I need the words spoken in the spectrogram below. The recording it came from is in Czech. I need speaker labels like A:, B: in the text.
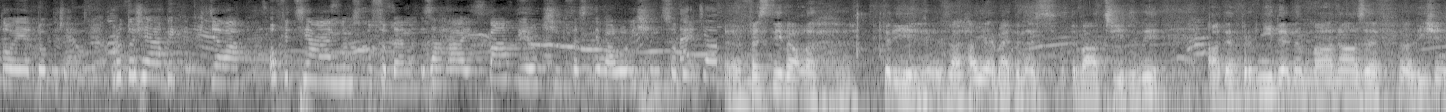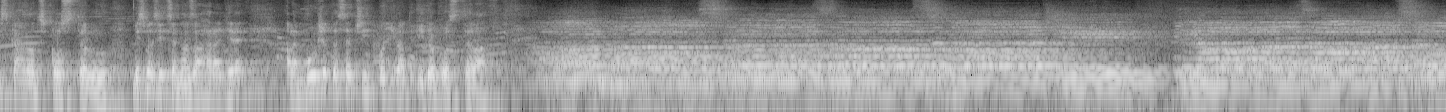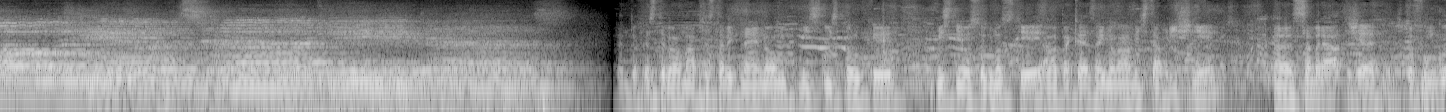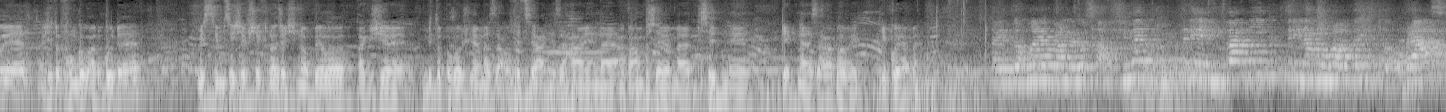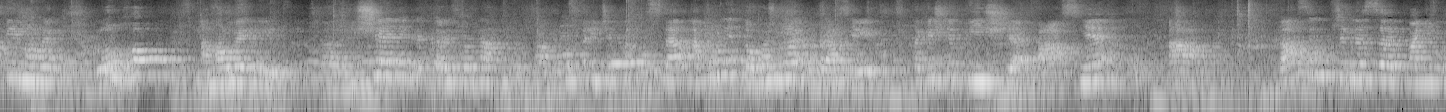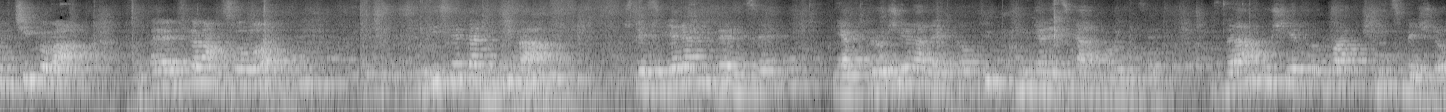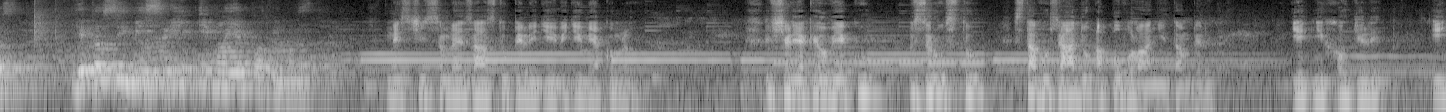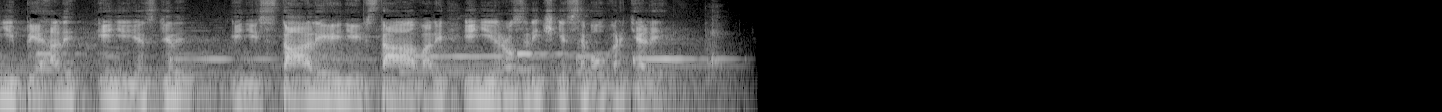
A: to je dobře, protože já bych chtěla oficiálním způsobem zahájit pátý ročník festivalu Lišincovi.
B: Festival, který zahajujeme dnes, trvá tři dny a ten první den má název Líšeňská noc kostelu. My jsme sice na zahradě, ale můžete se přijít podívat i do kostela.
C: Tento festival má představit nejenom místní spolky, místní osobnosti, ale také zajímavá místa v Líšni. Eh, Jsem rád, že to funguje a že to fungovat bude. Myslím si, že všechno řečeno bylo, takže my to považujeme za oficiálně zahájené a vám přejeme tři dny pěkné zábavy. Děkujeme.
A: Tady tohle je pan Miroslav Šimek, který je výtvarník, který namaloval tady tyto obrázky, maluje už dlouho a maluje i uh, líšeň, jak tady zrovna máte kostelíček a kostel. A kromě toho, že maluje obrazy, tak ještě píše básně a báseň přednese paní Kupčíková. A já jí dávám slovo.
D: Když se tak dívám, jste zvědavý velice, jak prožila leto umělecká dvojice. Znám už je fungovat víc než dost, je to si myslím i moje povinnost.
E: Nesčíslné zástupy lidí vidím jako mlhu. Všelijakého věku, vzrůstu, stavu řádu a povolání tam byli. Jedni chodili, jiní běhali, jiní jezdili, jiní stáli, jiní vstávali, jiní rozličně sebou vrtěli.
